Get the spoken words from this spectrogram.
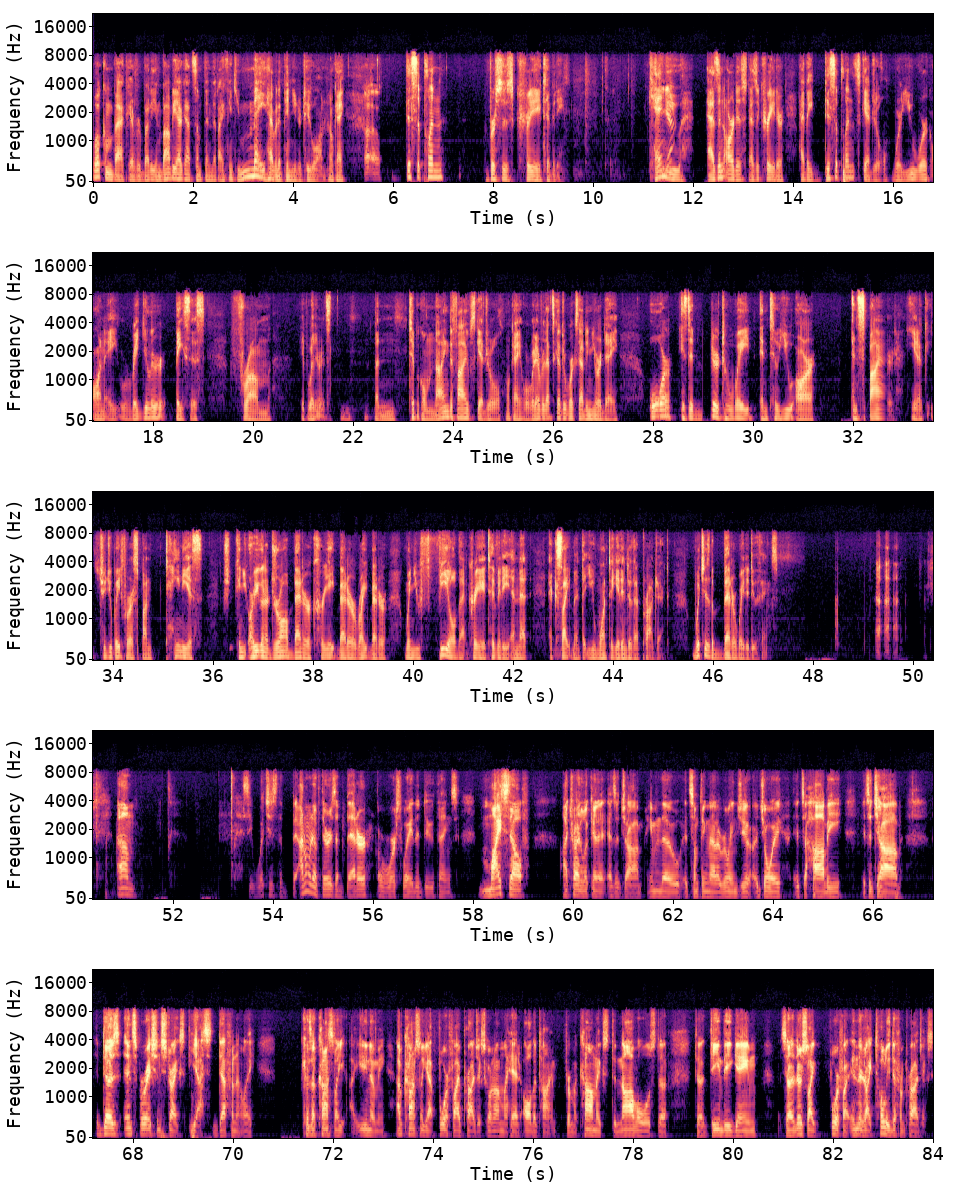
Welcome back, everybody. And Bobby, I got something that I think you may have an opinion or two on. Okay. Uh oh. Discipline versus creativity. Can Yeah. you, as an artist, as a creator, have a disciplined schedule where you work on a regular basis from if whether it's the typical nine to five schedule, okay, or whatever that schedule works out in your day, or is it better to wait until you are inspired? You know, should you wait for a spontaneous? Can you are you going to draw better, create better, write better when you feel that creativity and that excitement that you want to get into that project? Which is the better way to do things? um, see, which is the be- I don't know if there is a better or worse way to do things. Myself, I try to look at it as a job, even though it's something that I really enjoy. It's a hobby. It's a job. Does inspiration strikes? Yes, definitely. Because I've constantly, you know me, I've constantly got four or five projects going on in my head all the time, from a comics to novels to to D and D game. So there's like four or five, and they're like totally different projects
